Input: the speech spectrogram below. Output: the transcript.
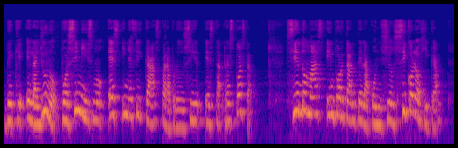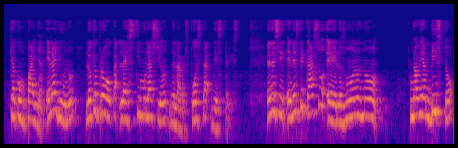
de que el ayuno por sí mismo es ineficaz para producir esta respuesta, siendo más importante la condición psicológica que acompaña el ayuno, lo que provoca la estimulación de la respuesta de estrés. Es decir, en este caso eh, los monos no, no habían visto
